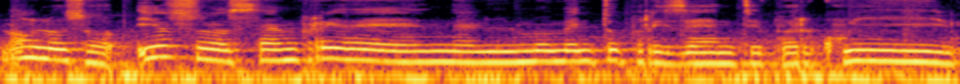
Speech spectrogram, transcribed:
Non lo so, io sono sempre nel momento presente, per cui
